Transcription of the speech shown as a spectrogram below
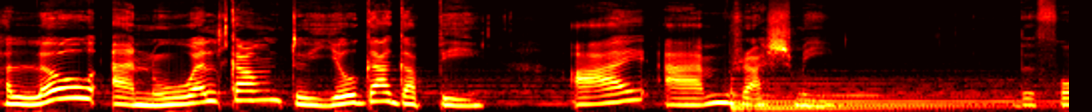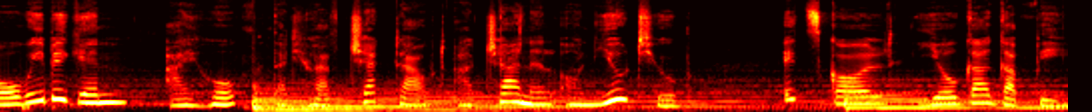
Hello and welcome to Yoga Guppy. I am Rashmi. Before we begin, I hope that you have checked out our channel on YouTube. It's called Yoga Guppy.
